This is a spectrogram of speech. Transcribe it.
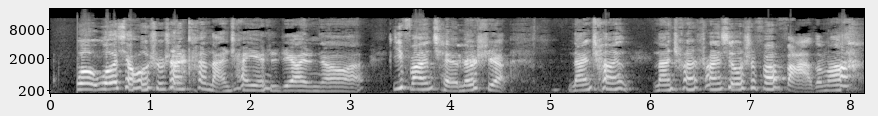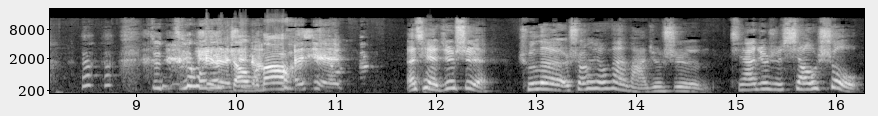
我我小红书上看南昌也是这样，你知道吗？一翻全都是南昌南昌双休是犯法的吗？就几乎就找不到，而且而且就是除了双休犯法，就是其他就是销售，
